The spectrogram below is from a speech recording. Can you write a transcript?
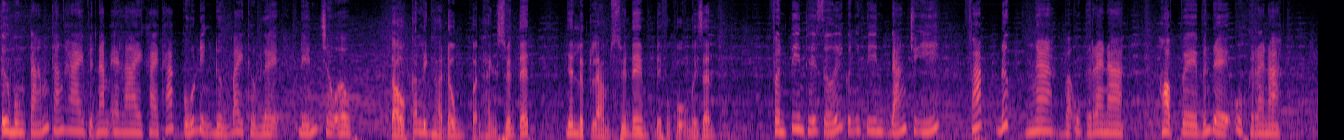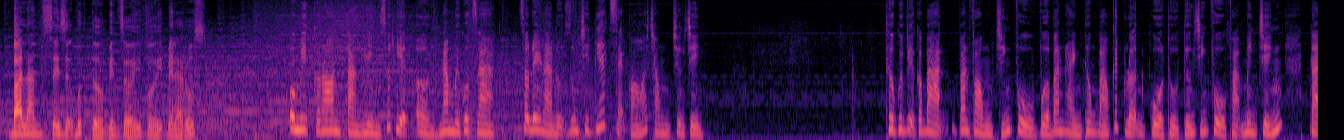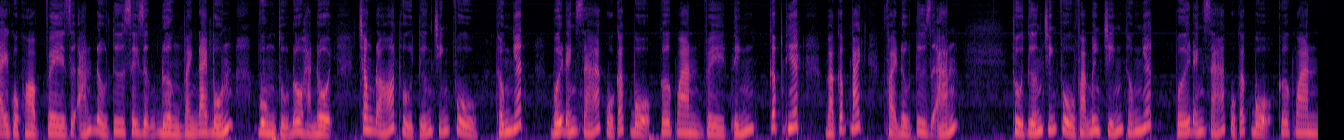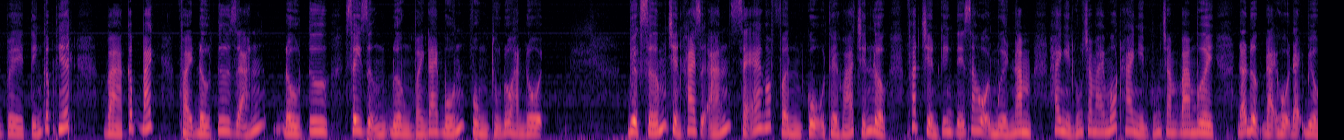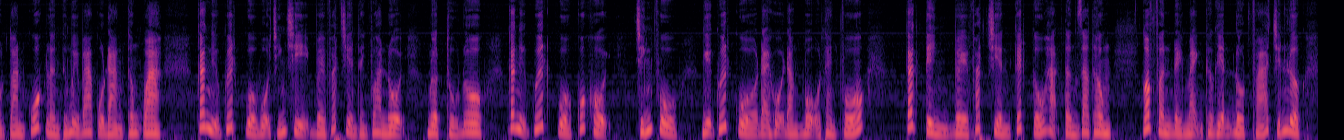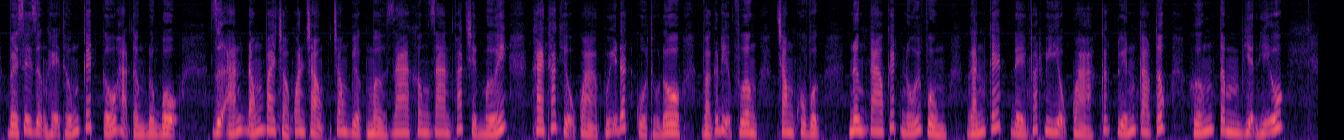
Từ mùng 8 tháng 2, Vietnam Airlines khai thác cố định đường bay thường lệ đến châu Âu. Tàu Cát Linh Hà Đông vận hành xuyên Tết, nhân lực làm xuyên đêm để phục vụ người dân. Phần tin thế giới có những tin đáng chú ý. Pháp, Đức, Nga và Ukraine họp về vấn đề Ukraine. Ba Lan xây dựng bức tường biên giới với Belarus. Omicron tàng hình xuất hiện ở 50 quốc gia. Sau đây là nội dung chi tiết sẽ có trong chương trình. Thưa quý vị và các bạn, Văn phòng Chính phủ vừa ban hành thông báo kết luận của Thủ tướng Chính phủ Phạm Minh Chính tại cuộc họp về dự án đầu tư xây dựng đường vành đai 4 vùng thủ đô Hà Nội. Trong đó, Thủ tướng Chính phủ thống nhất với đánh giá của các bộ, cơ quan về tính cấp thiết và cấp bách phải đầu tư dự án. Thủ tướng Chính phủ Phạm Minh Chính thống nhất với đánh giá của các bộ, cơ quan về tính cấp thiết và cấp bách phải đầu tư dự án đầu tư xây dựng đường vành đai 4 vùng thủ đô Hà Nội. Việc sớm triển khai dự án sẽ góp phần cụ thể hóa chiến lược phát triển kinh tế xã hội 10 năm 2021-2030 đã được Đại hội đại biểu toàn quốc lần thứ 13 của Đảng thông qua. Các nghị quyết của Bộ Chính trị về phát triển thành phố Hà Nội, luật thủ đô, các nghị quyết của Quốc hội, Chính phủ, nghị quyết của Đại hội Đảng bộ thành phố, các tỉnh về phát triển kết cấu hạ tầng giao thông, góp phần đẩy mạnh thực hiện đột phá chiến lược về xây dựng hệ thống kết cấu hạ tầng đồng bộ. Dự án đóng vai trò quan trọng trong việc mở ra không gian phát triển mới, khai thác hiệu quả quỹ đất của thủ đô và các địa phương trong khu vực, nâng cao kết nối vùng, gắn kết để phát huy hiệu quả các tuyến cao tốc hướng tâm hiện hữu,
